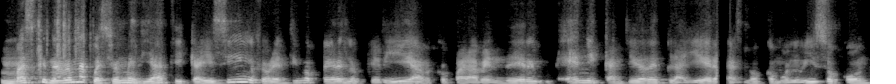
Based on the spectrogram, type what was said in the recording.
más que nada una cuestión mediática. Y sí, Florentino Pérez lo quería para vender N cantidad de playeras, ¿no? Como lo hizo con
